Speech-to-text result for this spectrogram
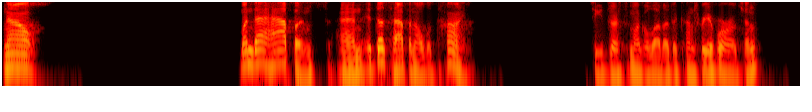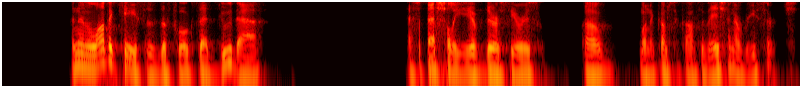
Now, when that happens, and it does happen all the time, seeds are smuggled out of the country of origin. And in a lot of cases, the folks that do that, especially if they're serious uh, when it comes to conservation and research,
